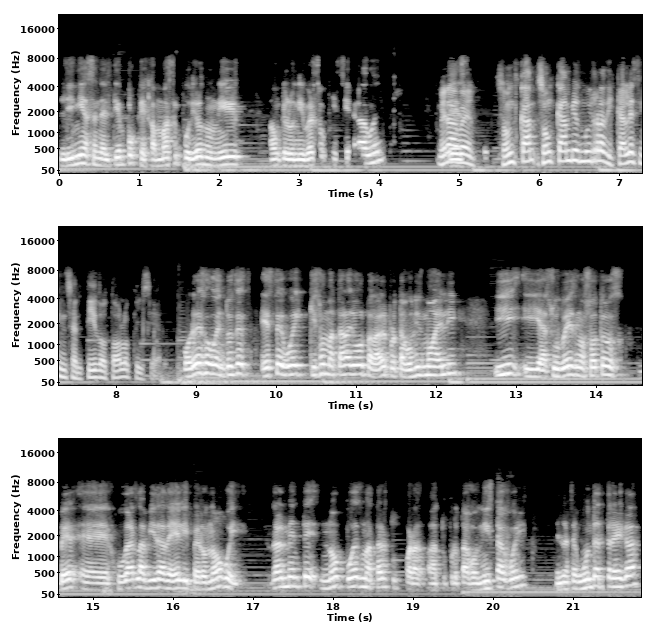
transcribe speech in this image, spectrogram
líneas en el tiempo que jamás se pudieron unir, aunque el universo quisiera, güey. Mira, güey, son, cam- son cambios muy radicales sin sentido todo lo que hicieron. Por eso, güey, entonces este güey quiso matar a Joel para dar el protagonismo a Ellie y, y a su vez nosotros ver, eh, jugar la vida de Ellie, pero no, güey, realmente no puedes matar tu- para- a tu protagonista, güey, en la segunda entrega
